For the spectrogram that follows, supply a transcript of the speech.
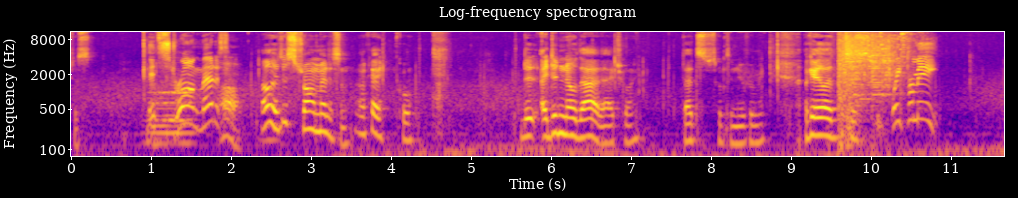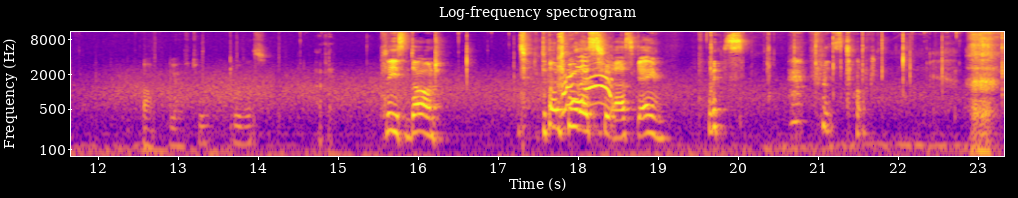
just. It's strong medicine. Oh, Oh, it's just strong medicine. Okay, cool. Did I didn't know that actually. That's something new for me. Okay, let's just. Wait for me. oh, you have to do this. Okay. Please don't. don't do this to us, game. Please. Please don't.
